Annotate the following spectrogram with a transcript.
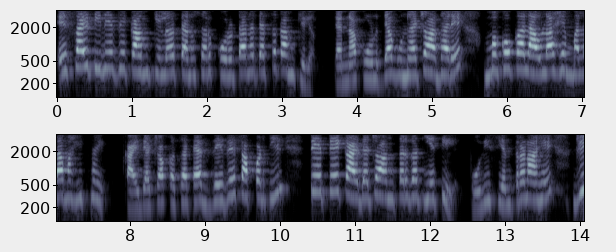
एस आय टीने जे काम केलं त्यानुसार कोर्टानं त्याचं काम केलं. त्यांना कोणत्या गुन्ह्याच्या आधारे मकोका लावला हे मला माहीत नाही. कायद्याच्या कचाट्यात जे जे सापडतील ते ते कायद्याच्या अंतर्गत येतील. पोलीस यंत्रणा आहे जी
